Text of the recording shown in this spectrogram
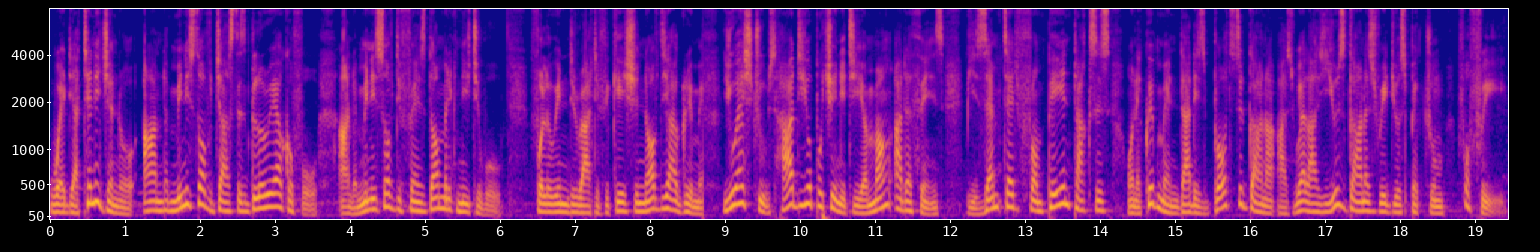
were the Attorney General and Minister of Justice Gloria Akuffo and the Minister of Defense Dominic Nitiwul. Following the ratification of the agreement, U.S. troops had the opportunity, among other things, be exempted from paying taxes on equipment that is brought to Ghana as well as use Ghana's radio spectrum for free.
